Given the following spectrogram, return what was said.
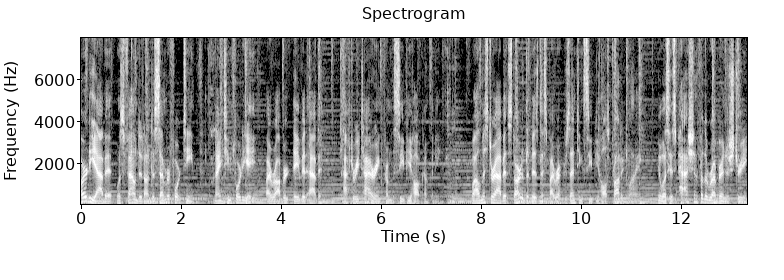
R.D. Abbott was founded on December 14, 1948, by Robert David Abbott after retiring from the C.P. Hall Company. While Mr. Abbott started the business by representing C.P. Hall's product line, it was his passion for the rubber industry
